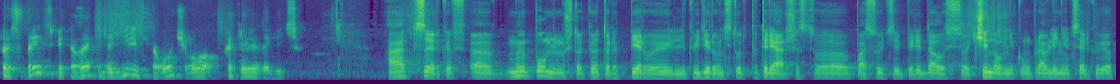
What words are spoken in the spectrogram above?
То есть, в принципе, казаки добились того, чего хотели добиться. А церковь, э, мы помним, что Петр I ликвидировал институт патриаршества, по сути, передал все чиновникам управления церковью.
